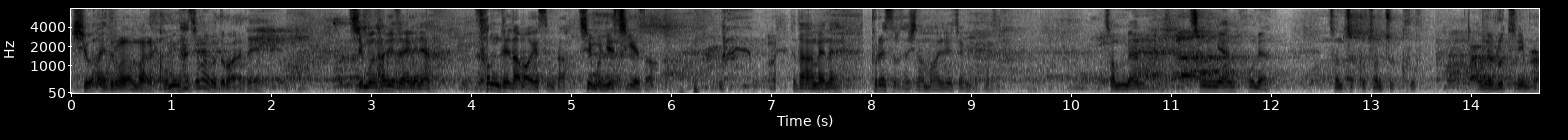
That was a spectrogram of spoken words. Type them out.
시원하게 들어오란 말에 고민하지 말고 들어와야 돼. 질문하기 전에 그냥 선 대답하겠습니다. 질문 예측해서. 그 다음에는 프레스로 다시 넘어갈 예정입니다. 그래서 전면, 측면, 후면, 전축 후, 전축 후. 오늘 루틴입니다.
